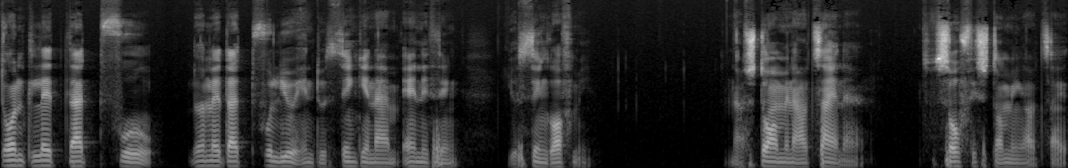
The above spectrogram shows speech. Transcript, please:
don't let that fool don't let that fool you into thinking I'm anything you think of me. Now storming outside, man. Sophie storming outside,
